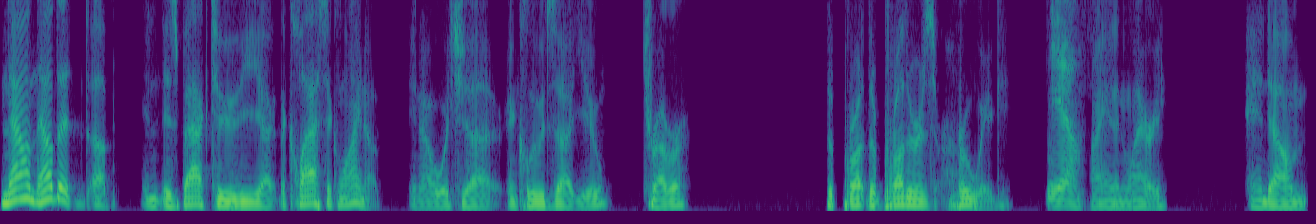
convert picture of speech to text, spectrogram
now, now that uh, is back to the uh, the classic lineup, you know, which uh, includes uh, you, Trevor, the bro- the brothers Herweg, Yeah. Ryan and Larry, and um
